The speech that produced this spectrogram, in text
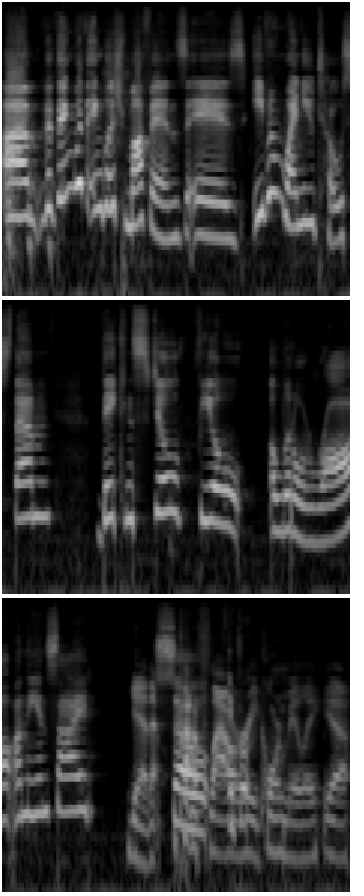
um, the thing with English muffins is even when you toast them, they can still feel a little raw on the inside. Yeah, that So, kind of floury, cornmealy. Yeah.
